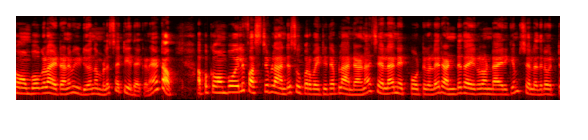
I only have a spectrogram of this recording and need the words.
കോംബോകളായിട്ടാണ് വീഡിയോ നമ്മൾ സെറ്റ് ചെയ്തേക്കണേ കേട്ടോ അപ്പോൾ കോംബോയിൽ ഫസ്റ്റ് പ്ലാന്റ് സൂപ്പർ വൈറ്റിന്റെ പ്ലാന്റ് ആണ്. ചില നെറ്റ് പോട്ടുകളിൽ രണ്ട് തൈകൾ ഉണ്ടായിരിക്കും. ചിലതിൽ ഒറ്റ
